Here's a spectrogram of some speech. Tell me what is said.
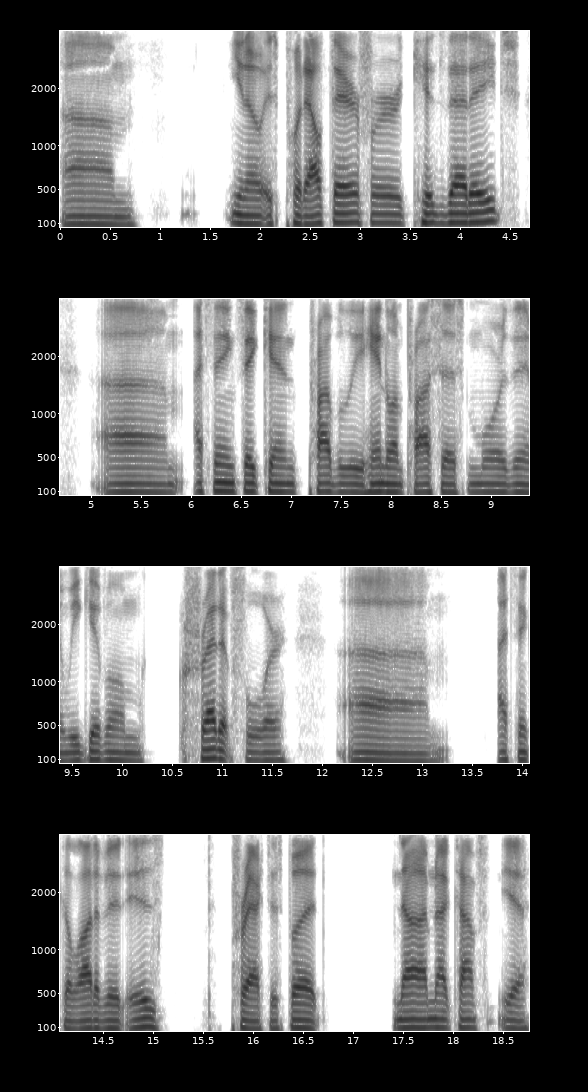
um you know is put out there for kids that age. Um i think they can probably handle and process more than we give them credit for. Um i think a lot of it is practice but no i'm not conf yeah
